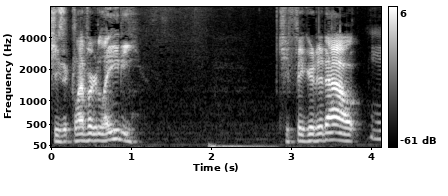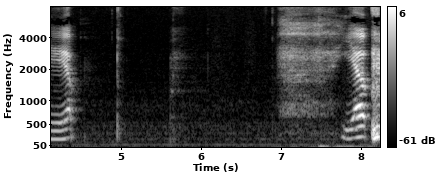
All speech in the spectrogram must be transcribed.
She's a clever lady. She figured it out. Yep. Yep.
